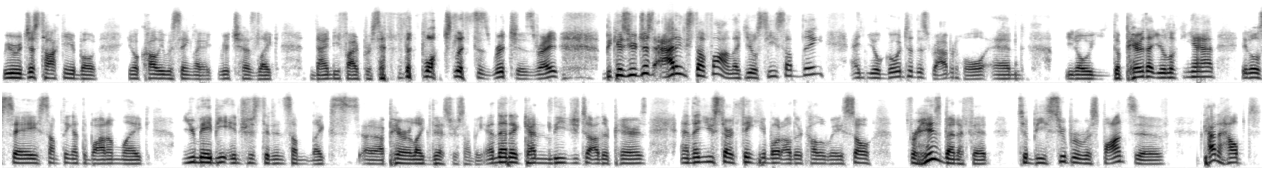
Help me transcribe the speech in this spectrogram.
we were just talking about, you know, Collie was saying like Rich has like 95% of the watch list is Rich's, right? Because you're just adding stuff on. Like you'll see something and you'll go into this rabbit hole and you know, the pair that you're looking at, it'll say something at the bottom like you may be interested in some like uh, a pair like this or something. And then it can lead you to other pairs and then you start thinking about other colorways. So for his benefit to be super responsive kind of helped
